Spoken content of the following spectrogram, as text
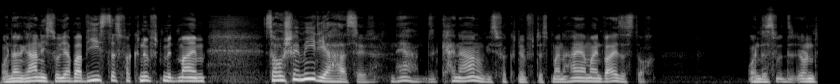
Und dann gar nicht so, ja, aber wie ist das verknüpft mit meinem Social Media Hustle? Naja, keine Ahnung, wie es verknüpft ist. Mein Higher Mind weiß es doch. Und, das, und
